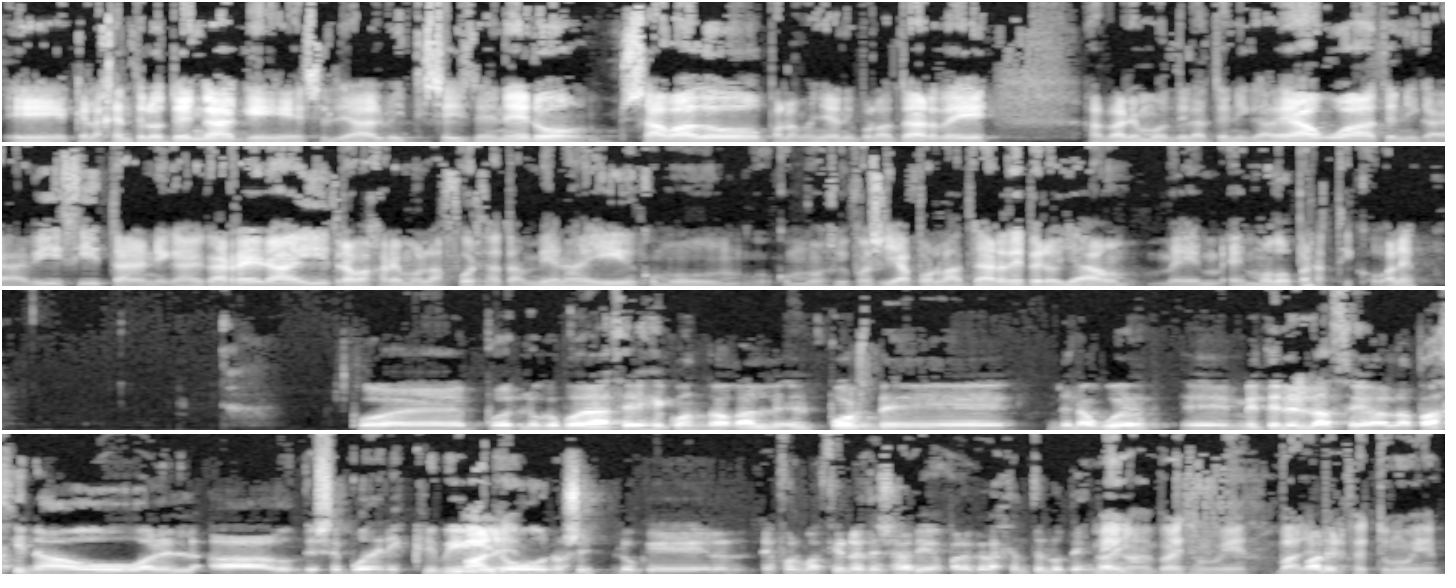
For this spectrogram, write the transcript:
eh, que la gente lo tenga, que es el día el 26 de enero, sábado, por la mañana y por la tarde. Hablaremos de la técnica de agua, técnica de bici, técnica de carrera y trabajaremos la fuerza también ahí como, como si fuese ya por la tarde, pero ya en modo práctico, ¿vale? Pues, pues, lo que puedes hacer es que cuando hagas el post de, la web, eh, mete el enlace a la página o a donde se pueden inscribir o no sé, lo que la información necesaria para que la gente lo tenga Venga, me parece muy bien. Vale, perfecto, muy bien.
